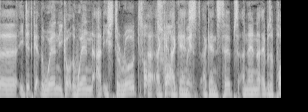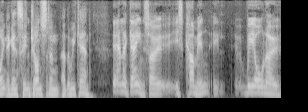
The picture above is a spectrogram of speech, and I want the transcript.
uh, he did get the win. He got the win at Easter Road Top, uh, ag- against win. against Hibs, and then it was a point against St St Johnstone at the weekend. Yeah, and again, so he's come in. We all know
